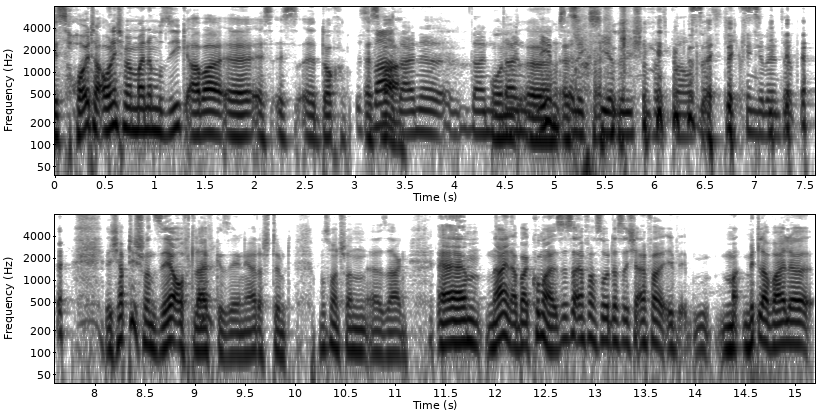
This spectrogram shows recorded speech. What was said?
ist heute auch nicht mehr meine Musik, aber äh, es ist äh, doch, es, es, war, war. deine, dein, Und, dein äh, Lebenselixier, würde ich schon fast behaupten, als ich dich kennengelernt habe. Ich habe die schon sehr oft live gesehen, ja, das stimmt. Muss man schon äh, sagen. Ähm, nein, aber guck mal, es ist einfach so, dass ich einfach m- mittlerweile,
